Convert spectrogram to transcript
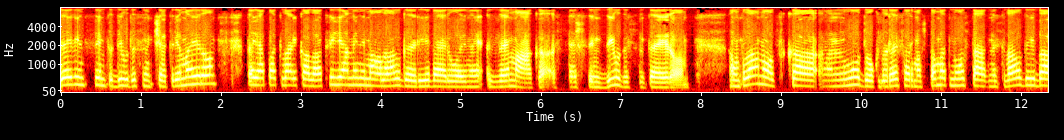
924 eiro. Tajā pat laikā Latvijā minimāla alga ir ievērojami zemāka - 620 eiro. Un plānots, ka nodokļu reformas pamatnostādnes valdībā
